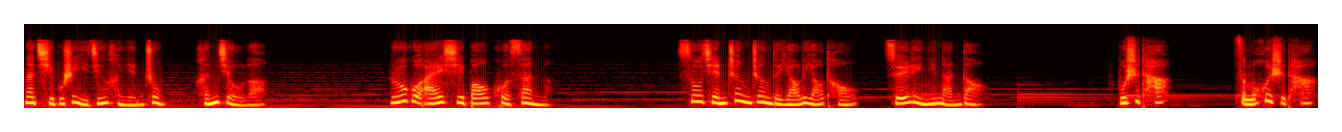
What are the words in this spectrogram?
那岂不是已经很严重、很久了？如果癌细胞扩散呢？苏浅怔怔的摇了摇头，嘴里呢喃道。不是他，怎么会是他？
